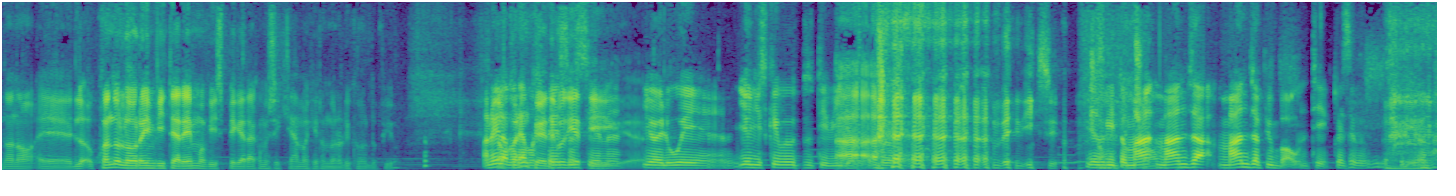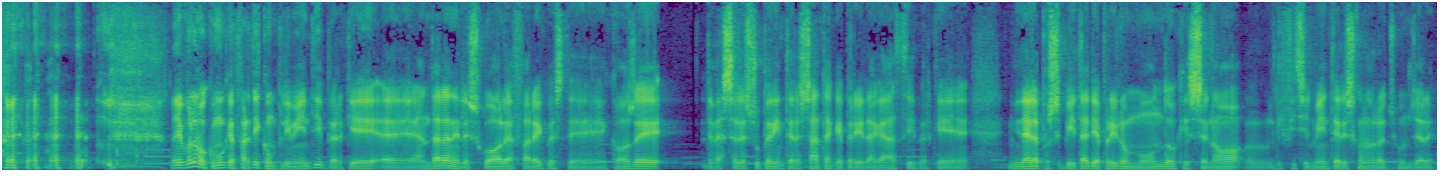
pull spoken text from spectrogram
No, no, eh, lo- quando lo reinviteremo vi spiegherà come si chiama, che non me lo ricordo più. Ma noi No, lavoriamo comunque, devo spesso dirti, assieme. eh, Io e lui, io gli scrivo tutti i video. Ah, benissimo. Gli ho scritto ma- mangia, mangia più Bounty. Questo è quello che gli scrivo. Io volevo comunque farti i complimenti perché eh, andare nelle scuole a fare queste cose deve essere super interessante anche per i ragazzi perché mi dai la possibilità di aprire un mondo che se no mh, difficilmente riescono a raggiungere.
